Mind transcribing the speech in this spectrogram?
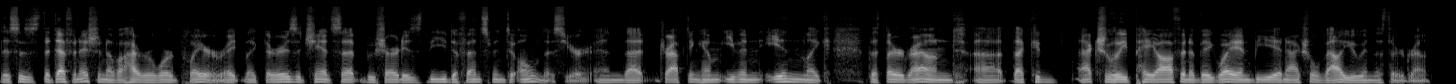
this is the definition of a high reward player, right? Like there is a chance that Bouchard is the defenseman to own this year, and that drafting him even in like the third round, uh, that could actually pay off in a big way and be an actual value in the third round.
